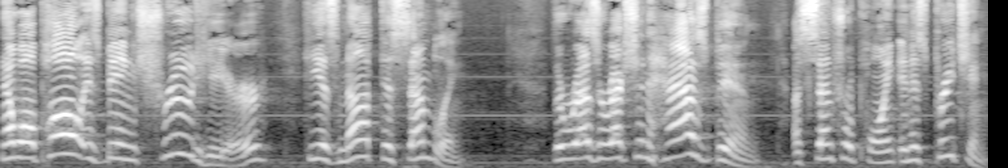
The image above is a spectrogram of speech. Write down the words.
Now, while Paul is being shrewd here, he is not dissembling. The resurrection has been a central point in his preaching.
